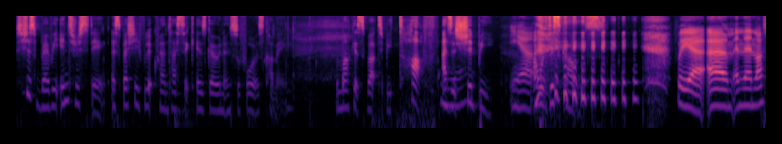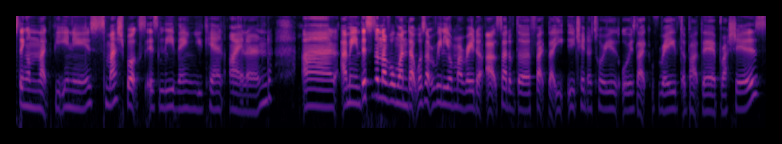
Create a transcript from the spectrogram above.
So it's just very interesting, especially if Look Fantastic is going and Sephora is coming. The market's about to be tough, as it should be. Yeah. Want discounts. but yeah, um, and then last thing on like beauty news, Smashbox is leaving UK and Ireland, and I mean this is another one that wasn't really on my radar outside of the fact that Uche Natori always like raved about their brushes.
